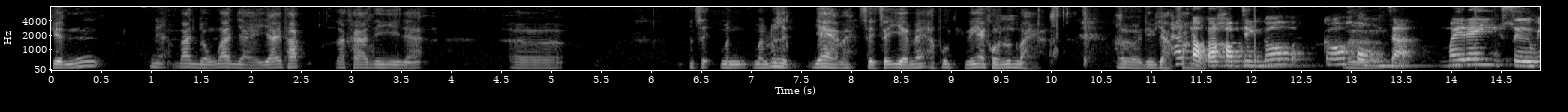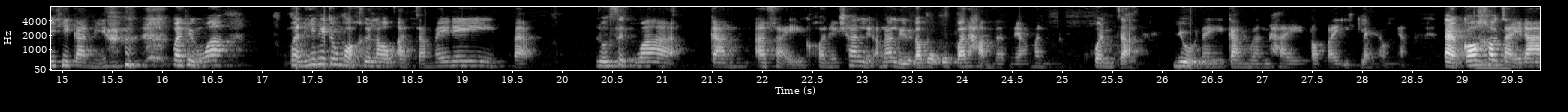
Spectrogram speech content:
เห็นเนี่ย บ้านยงบ้านใหญ่ย้ายพักราคาดีเนี่ยเออมันสิมันมันรู้สึกแย่ไหมเสียเอียไหมอะพูดถึงในแง่คนรุ่นใหม่อะเออดิวอยากถ้าฟังตอบตามความจริงก็ก็เออคงจะไม่ได้ซื้อวิธีการนี้หมายถึงว่าเหมือนที่พี่จุงบอกคือเราอาจจะไม่ได้แบบรู้สึกว่าการอาศัยคอนเนคชันหรืออำนาจหรือระบบอุปถัมภ์แบบเนี้ยมันควรจะ อยู่ในการเมืองไทยต่อไปอีกแล้วเนี่ย แต่ก็เข้าใจได้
